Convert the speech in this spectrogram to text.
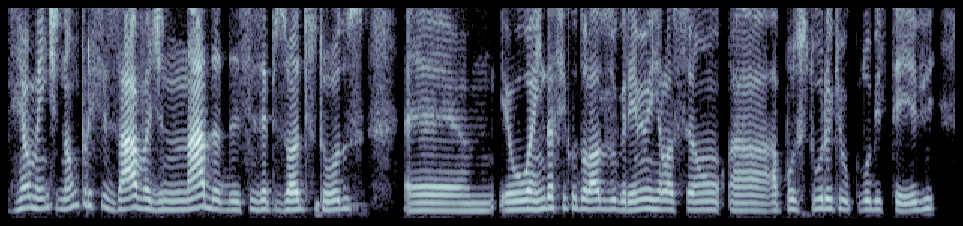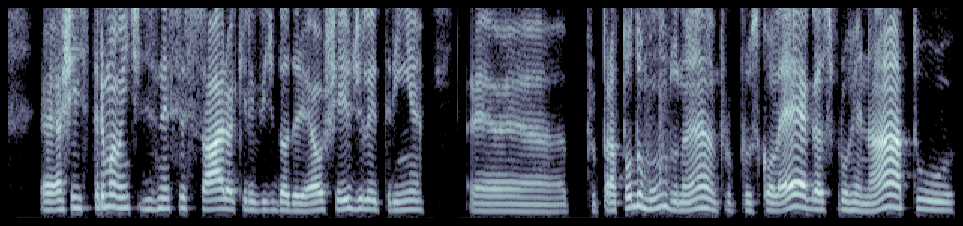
realmente não precisava de nada desses episódios todos. É, eu ainda fico do lado do Grêmio em relação à, à postura que o clube teve. É, achei extremamente desnecessário aquele vídeo do Adriel, cheio de letrinha é, para todo mundo, né? Para os colegas, para o Renato.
